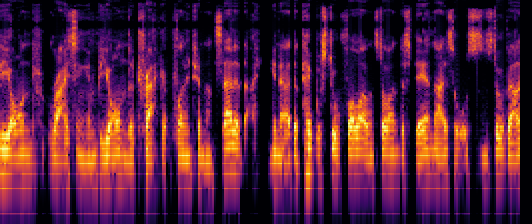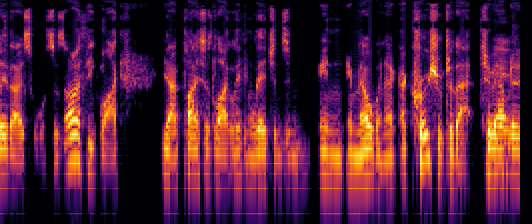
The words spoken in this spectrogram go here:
beyond racing and beyond the track at Flemington on Saturday. You know, the people still follow and still understand those horses and still value those horses. And I think like, you know, places like Living Legends in, in, in Melbourne are, are crucial to that, to be able to,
